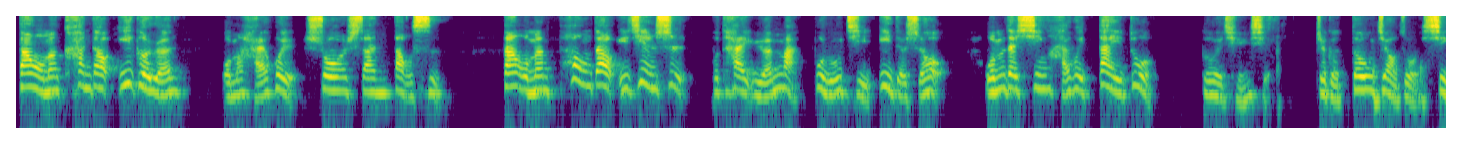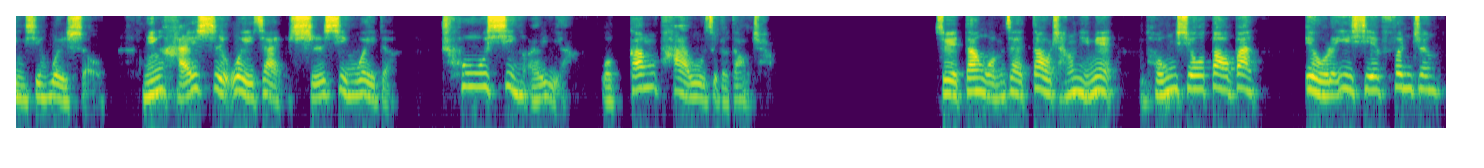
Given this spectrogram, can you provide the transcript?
当我们看到一个人，我们还会说三道四；当我们碰到一件事不太圆满、不如己意的时候，我们的心还会怠惰。各位请写。这个都叫做信心未熟，您还是未在实性位的初信而已啊！我刚踏入这个道场，所以当我们在道场里面同修道伴，有了一些纷争，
